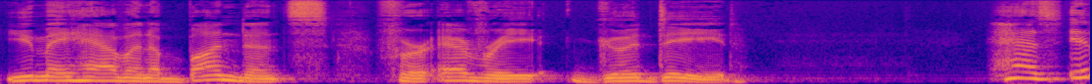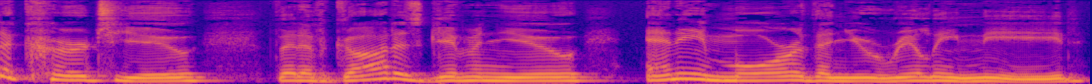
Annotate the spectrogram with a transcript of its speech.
you may have an abundance for every good deed. Has it occurred to you that if God has given you any more than you really need,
